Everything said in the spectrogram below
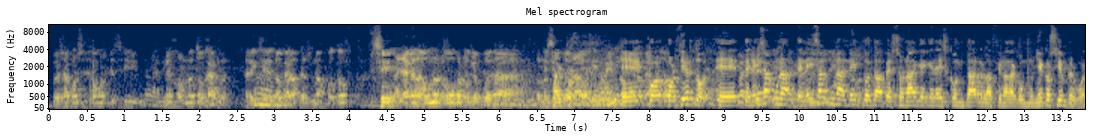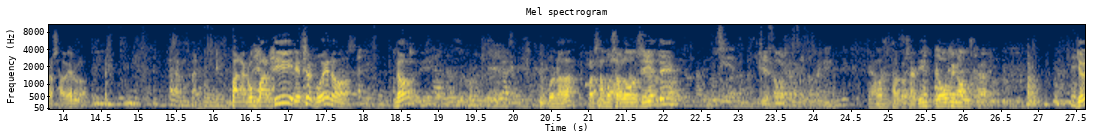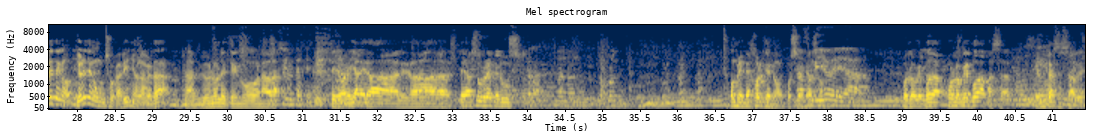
Pues aconsejamos que si mejor no tocarla. Si alguien quiere tocar, hacerse una foto, Sí. allá cada uno luego con lo que pueda. Lo que Exacto. Eh, por, por cierto, eh, ¿tenéis, alguna, ¿tenéis alguna anécdota personal que queráis contar relacionada con muñecos? Siempre es bueno saberlo. Para compartir. Para compartir, eso es bueno. ¿No? Pues nada, pasamos a lo siguiente. Y dejamos estos dos aquí. Dejamos estas dos aquí. Luego vengo a buscar. Yo le tengo, yo le tengo mucho cariño, la verdad. O sea, yo no le tengo nada. Pero a ella le da, le da, le da su repelús. Hombre, mejor que no, por si acaso. Por lo que pueda, por lo que pueda pasar, que nunca se sabe.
